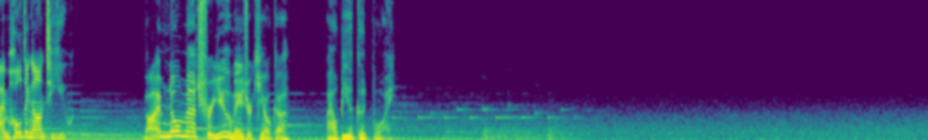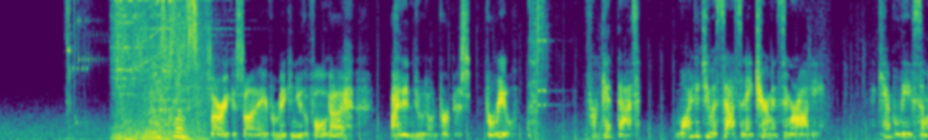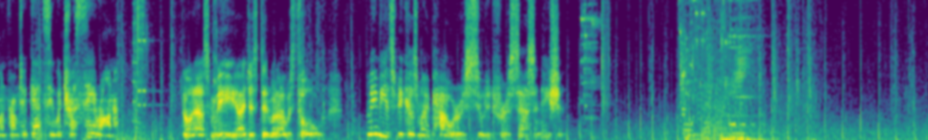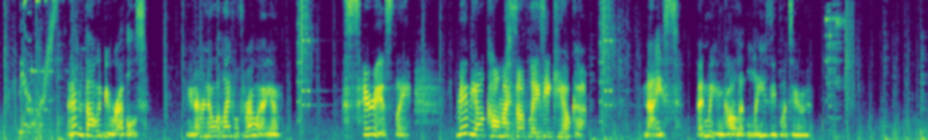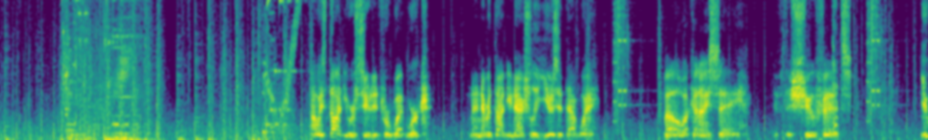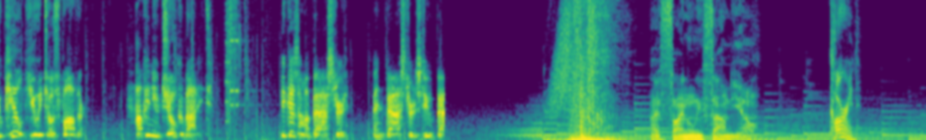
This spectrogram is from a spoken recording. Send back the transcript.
I'm holding on to you. I'm no match for you, Major Kyoka. I'll be a good boy. That was close. Sorry, Kasane, for making you the fall guy. I didn't do it on purpose. For real. Forget that. Why did you assassinate Chairman Sumeragi? I can't believe someone from Togetsu would trust Seiran. Don't ask me, I just did what I was told. Maybe it's because my power is suited for assassination. I never thought we'd be rebels. You never know what life will throw at you. Seriously. Maybe I'll call myself Lazy Kyoka. Nice. Then we can call it Lazy Platoon. I always thought you were suited for wet work, but I never thought you'd actually use it that way. Well, what can I say? If the shoe fits. You killed Yuito's father. How can you joke about it? Because I'm a bastard, and bastards do ba- I finally found you. Karen.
